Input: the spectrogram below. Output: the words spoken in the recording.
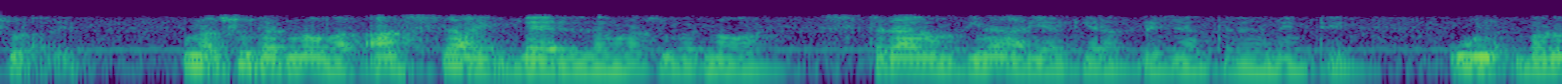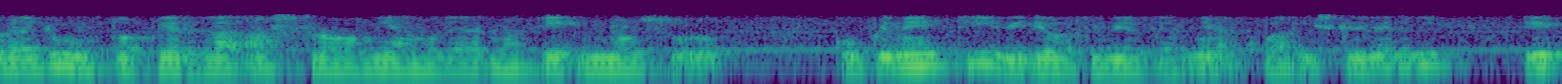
solare. Una supernova assai bella, una supernova straordinaria che rappresenta veramente un valore aggiunto per l'astronomia moderna e non solo. Complimenti, video, il video termina qua, iscrivetevi e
